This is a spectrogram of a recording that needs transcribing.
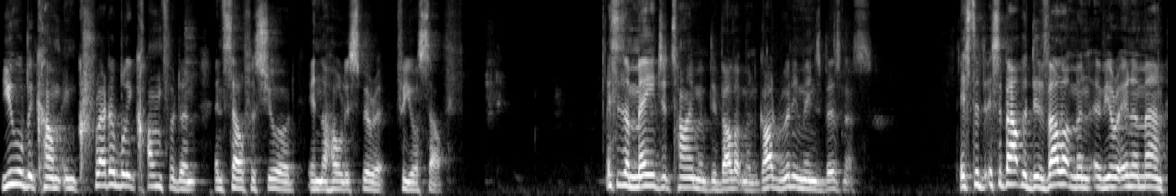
you will become incredibly confident and self assured in the Holy Spirit for yourself. This is a major time of development. God really means business. It's, the, it's about the development of your inner man,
